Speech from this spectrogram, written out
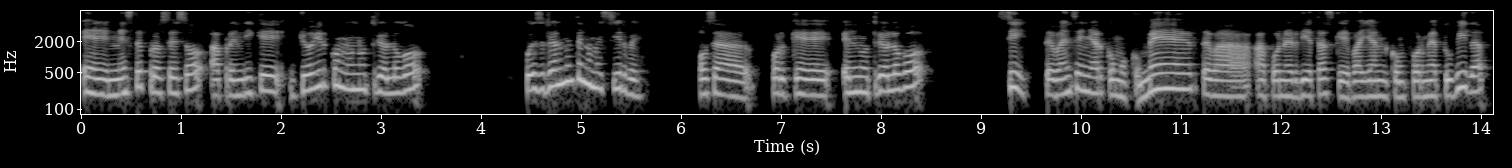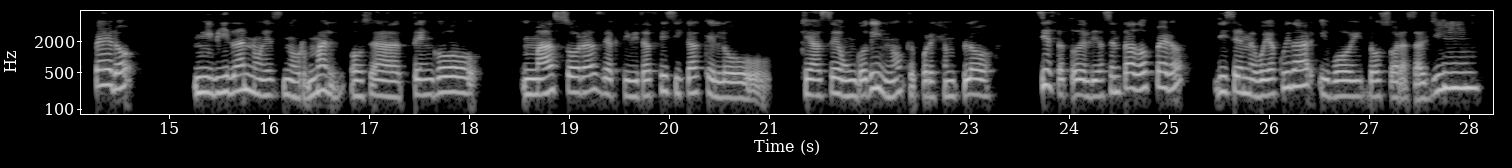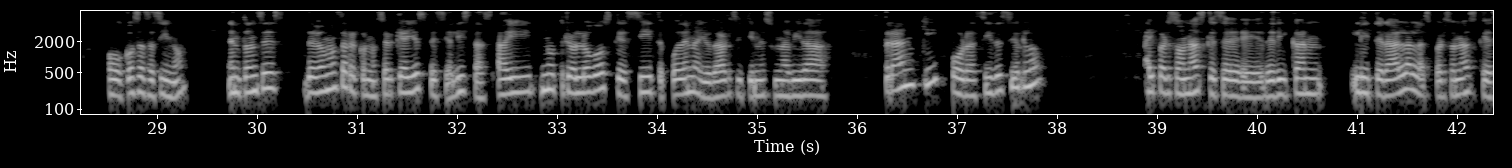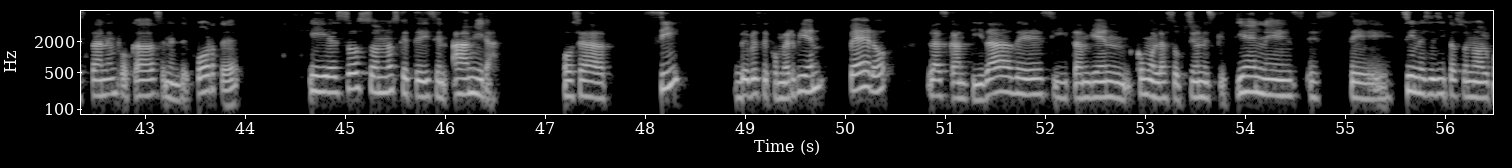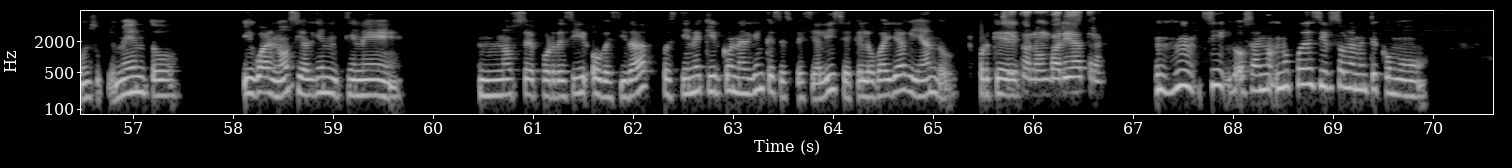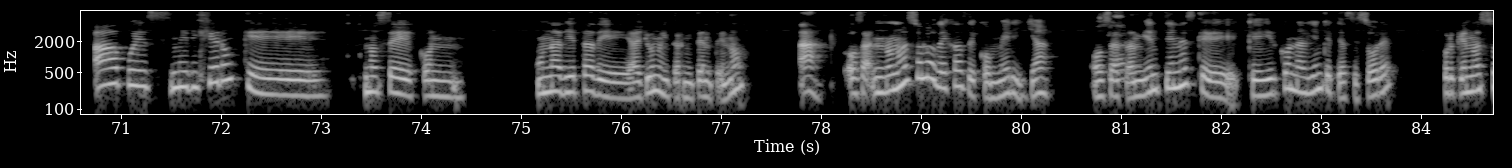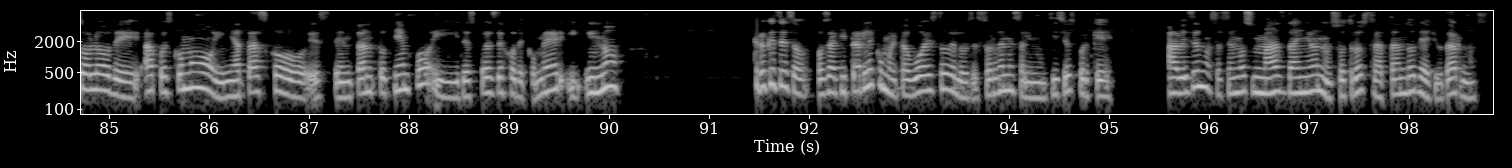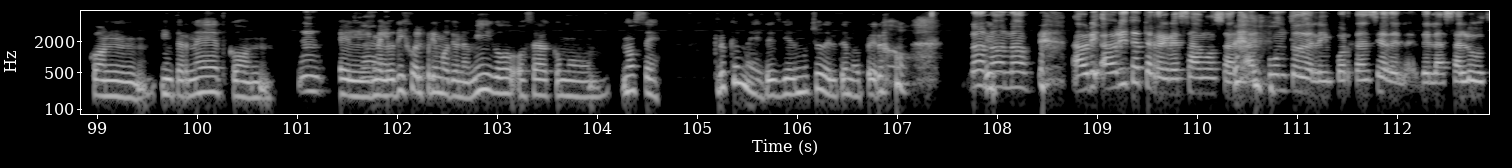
en este proceso aprendí que yo ir con un nutriólogo, pues realmente no me sirve. O sea, porque el nutriólogo sí, te va a enseñar cómo comer, te va a poner dietas que vayan conforme a tu vida, pero mi vida no es normal. O sea, tengo más horas de actividad física que lo que hace un godín, ¿no? Que por ejemplo, sí está todo el día sentado, pero dice, me voy a cuidar y voy dos horas al gym o cosas así, ¿no? Entonces, debemos de reconocer que hay especialistas, hay nutriólogos que sí te pueden ayudar si tienes una vida tranqui, por así decirlo, hay personas que se dedican literal a las personas que están enfocadas en el deporte y esos son los que te dicen, ah, mira, o sea, sí, debes de comer bien, pero las cantidades y también como las opciones que tienes, este, si necesitas o no algún suplemento. Igual, ¿no? Si alguien tiene, no sé, por decir obesidad, pues tiene que ir con alguien que se especialice, que lo vaya guiando, porque... Sí, con un bariatra. sí, o sea, no, no puedes ir solamente como, ah, pues me dijeron que, no sé, con una dieta de ayuno intermitente, ¿no? Ah, o sea, no, no es solo dejas de comer y ya. O sea, también tienes que, ir con alguien que te asesore, porque no es solo de, ah, pues como y me atasco este, en tanto tiempo y después dejo de comer y, y no. Creo que es eso, o sea, quitarle como el tabú a esto de los desórdenes alimenticios, porque a veces nos hacemos más daño a nosotros tratando de ayudarnos con internet, con mm, el, me lo dijo el primo de un amigo, o sea, como, no sé, creo que me desvié mucho del tema, pero... No, no, no. ahorita te regresamos al, punto de la importancia de la, salud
